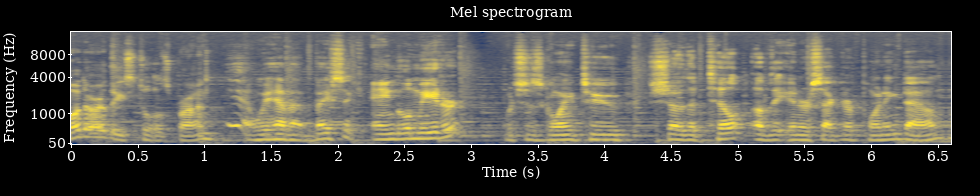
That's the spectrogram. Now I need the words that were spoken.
What are these tools, Brian? Yeah, we have a basic angle meter, which is going to show the tilt of the intersector pointing down.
